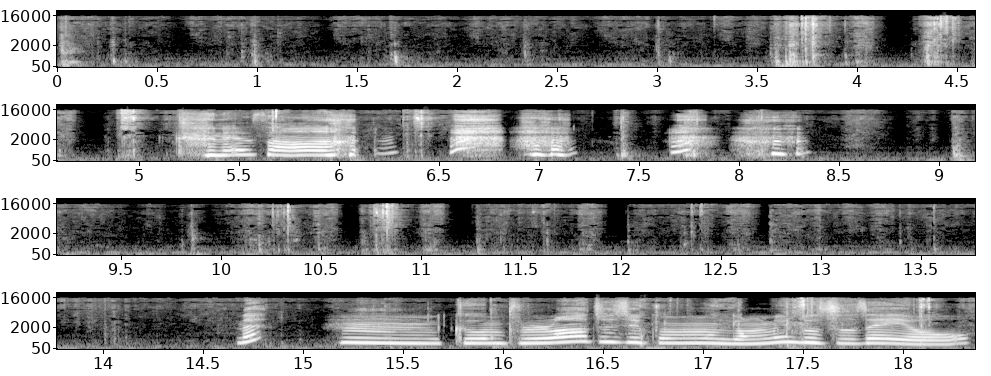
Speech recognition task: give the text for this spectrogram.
그래서 네? 음, 그럼 불러주시고 영민도 주세요.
